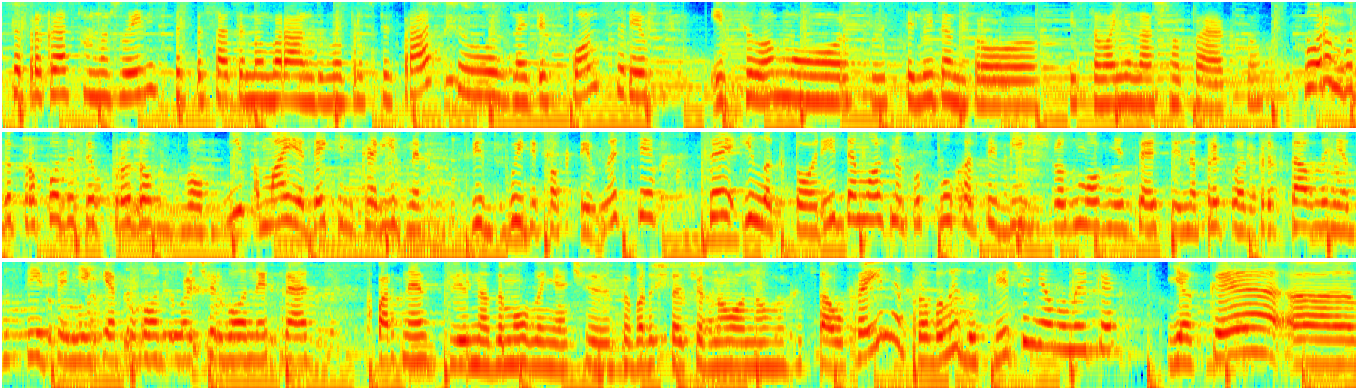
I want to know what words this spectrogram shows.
Це прекрасна можливість підписати меморандуми про співпрацю, знайти спонсорів і в цілому розповісти людям про існування нашого проекту. Форум буде проходити впродовж двох днів. Має декілька різних видів активності. Це і лекторій, де можна послухати більш розмовні сесії, наприклад, представлення досліджень, яке проводило Червоний Хрест. в партнерстві на замовлення чи товариства Червоного Христа України провели дослідження велике, яке е,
